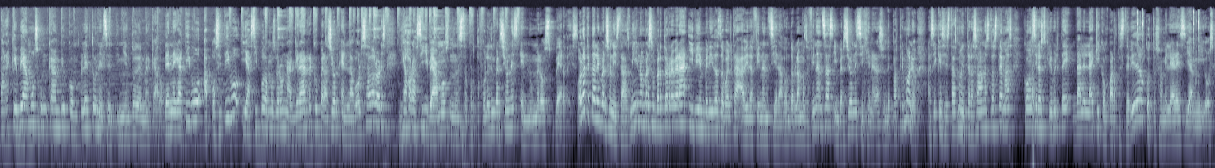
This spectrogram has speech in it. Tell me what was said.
para que veamos un cambio completo en el sentimiento del mercado. De negativo a positivo y así podamos ver una gran recuperación en la bolsa de valores y ahora sí veamos nuestro portafolio de inversiones en números verdes. Hola, ¿qué tal inversionistas? Mi nombre es Humberto Y bienvenidos de vuelta a Vida Financiera, donde hablamos de finanzas, inversiones y generación de patrimonio. Así que si estás muy interesado en estos temas, considera suscribirte, dale like y comparte este video con tus familiares y amigos.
